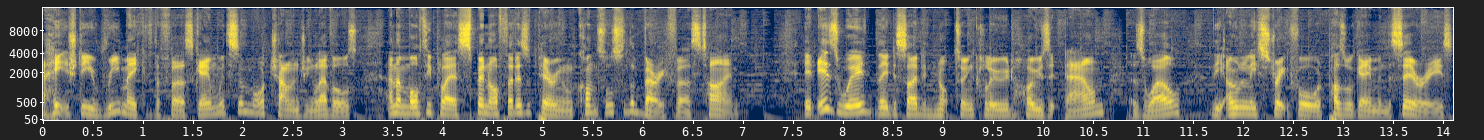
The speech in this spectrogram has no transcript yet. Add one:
a HD remake of the first game with some more challenging levels, and a multiplayer spin off that is appearing on consoles for the very first time. It is weird they decided not to include Hose It Down as well, the only straightforward puzzle game in the series,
